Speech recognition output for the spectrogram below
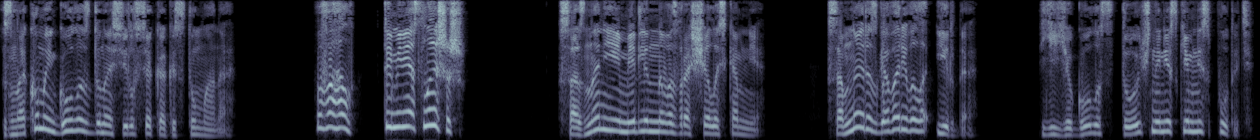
Знакомый голос доносился, как из тумана. «Вал, ты меня слышишь?» Сознание медленно возвращалось ко мне. Со мной разговаривала Ирда. Ее голос точно ни с кем не спутать.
